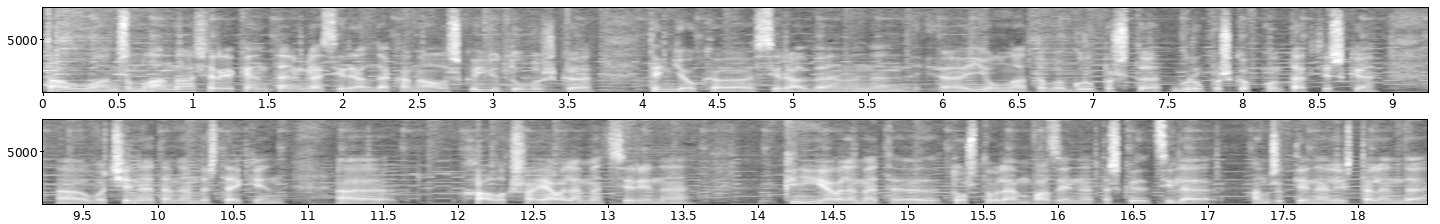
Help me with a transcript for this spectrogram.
Тау анжымланда шерген тәнгілі сериалда каналышка, ютубышка, тенгек сериалда менен Юлнатова группышта, группышка ВКонтактешка, вочене тәмнен дештекен, халық шая вәләмәт серіне, книга вәләмәт тошты вәләм вазайны тәшкі цилә анжыктен әлеш тәләнді.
